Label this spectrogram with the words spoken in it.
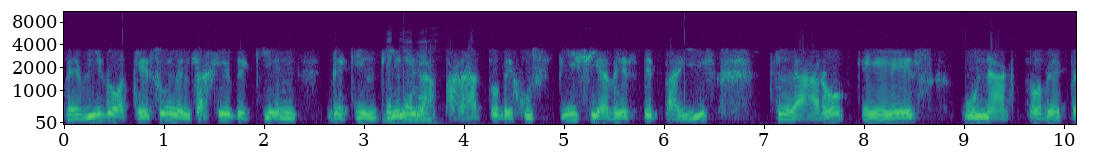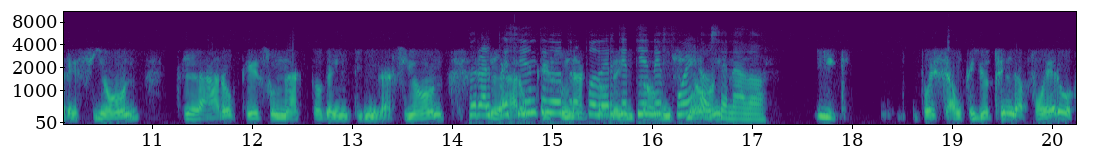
debido a que es un mensaje de quien de quien tiene el aparato de justicia de este país, claro que es un acto de presión, claro que es un acto de intimidación. Pero al presidente de otro poder que tiene fuero, senador. Y pues aunque yo tenga fuero,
